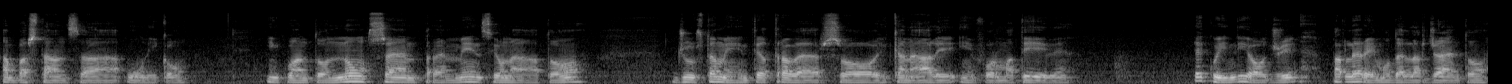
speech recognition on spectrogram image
abbastanza unico in quanto non sempre menzionato giustamente attraverso i canali informativi. E quindi oggi parleremo dell'argento,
